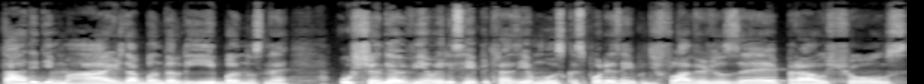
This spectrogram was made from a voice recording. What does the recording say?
Tarde Demais, da banda Líbanos, né? O Xande Avião, ele sempre trazia músicas, por exemplo, de Flávio José para os shows.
